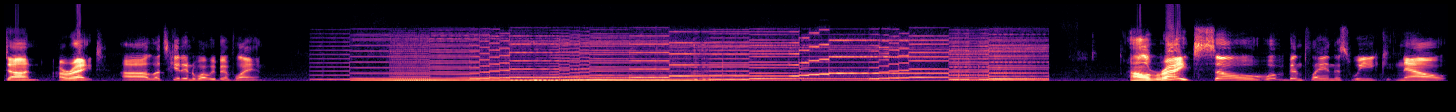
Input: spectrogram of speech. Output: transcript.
Done. All right. Uh, let's get into what we've been playing. All right. So, what we've been playing this week. Now,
